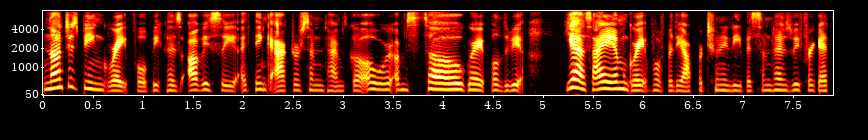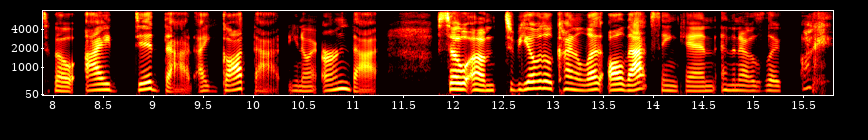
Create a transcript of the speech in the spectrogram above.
not just being grateful because obviously I think actors sometimes go, oh, I'm so grateful to be. Yes, I am grateful for the opportunity, but sometimes we forget to go, I did that. I got that. You know, I earned that. So um, to be able to kind of let all that sink in, and then I was like, okay.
